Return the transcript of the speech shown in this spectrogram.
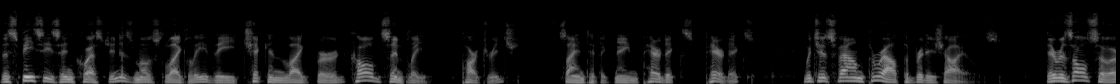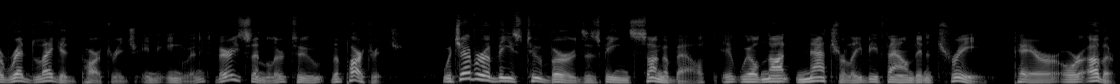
The species in question is most likely the chicken like bird called simply partridge, scientific name Perdix perdix, which is found throughout the British Isles. There is also a red legged partridge in England, very similar to the partridge. Whichever of these two birds is being sung about, it will not naturally be found in a tree, pear, or other.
